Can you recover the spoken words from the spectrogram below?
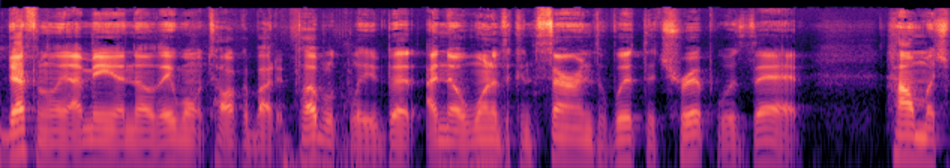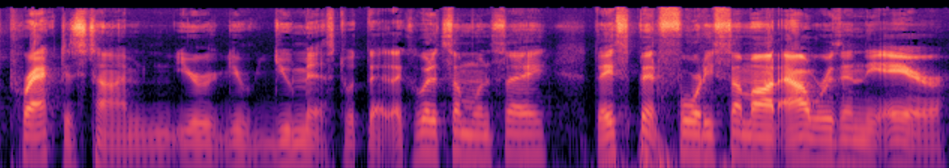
Definitely. I mean, I know they won't talk about it publicly, but I know one of the concerns with the trip was that how much practice time you you you missed with that. Like, what did someone say? They spent forty some odd hours in the air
